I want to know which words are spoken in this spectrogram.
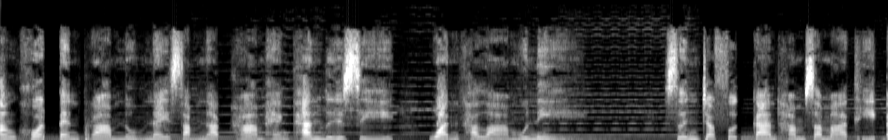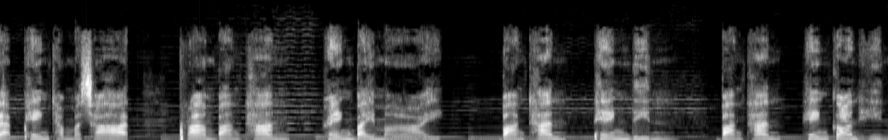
อังคตเป็นพราหมณ์หนุ่มในสำนักพราหมณ์แห่งท่านฤาษีวันคลามุนี ซึ่งจะฝึกการทำสมาธิแบบเพ่งธรรมชาติ พราหมณ์บางท่านเพ่งใบไม้ บางท่านเพ่งดิน บางท่านเพ่งก้อนหิน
